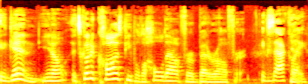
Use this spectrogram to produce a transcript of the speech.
again, you know, it's going to cause people to hold out for a better offer. Exactly.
